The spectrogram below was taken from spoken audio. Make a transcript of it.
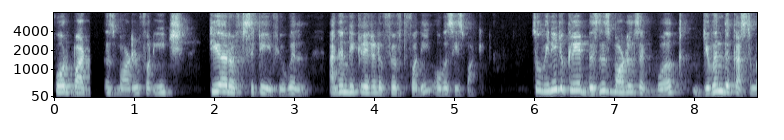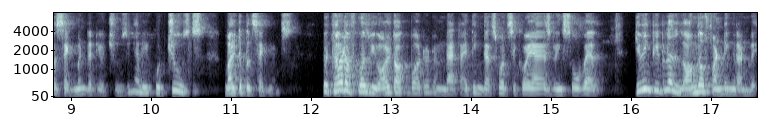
four part business model for each tier of city if you will and then we created a fifth for the overseas market. So we need to create business models that work given the customer segment that you're choosing, and you could choose multiple segments. The third, of course, we all talk about it, and that I think that's what Sequoia is doing so well, giving people a longer funding runway.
